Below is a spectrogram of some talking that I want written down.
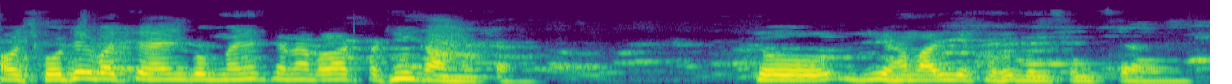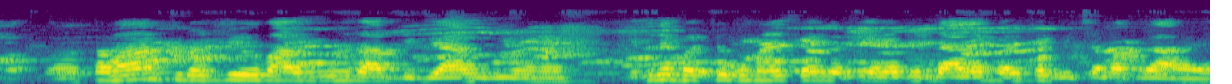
और छोटे बच्चे हैं, इनको मैनेज करना बड़ा कठिन काम होता है। तो ये हमारी एक बहुत बड़ी समस्या है। तमाम चुनौतियों के बावजूद आप दिव्यांग भी हैं। इतने बच्चों को मैनेज कर लेते हैं, विद्यालय परिषद भी चमक रहा है।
